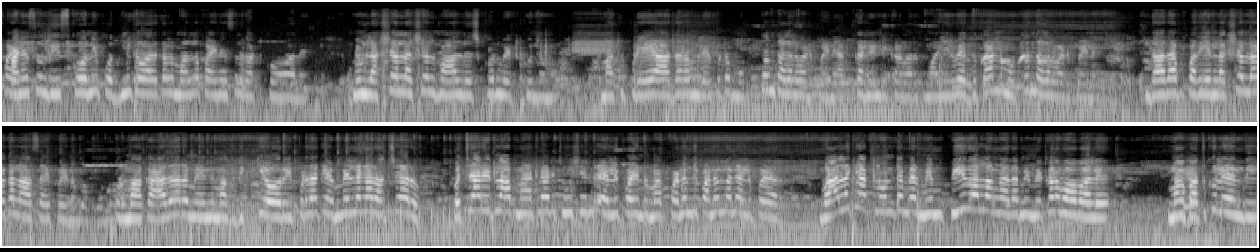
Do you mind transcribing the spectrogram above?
ఫైనాన్సులు తీసుకొని పొద్దుమిక వరకలు మళ్ళీ ఫైనాన్సులు కట్టుకోవాలి. మేము లక్షల లక్షలు మాలు తెచ్చుకొని పెట్టుకున్నాము. మాకు ఇప్పుడు ఏ ఆధారం లేకుండా మొత్తం తగలబడిపోయినాయి. అక్కడి నుండి ఇక్కడ వరకు మా ఇరవై దుకాణాలు మొత్తం తగలబడిపోయినాయి. దాదాపు పదిహేను లక్షల దాకా లాస్ అయిపోయినాం ఇప్పుడు మాకు ఆధారం ఏంది? మాకు దిక్కేవారు ఇప్పుడు దాకా ఎమ్మెల్యే గారు వచ్చారు. వచ్చారు ఇట్లా మాట్లాడి చూసిండ్రు వెళ్ళిపోయిండ్రు. మాకు పనుంది పనుందని వెళ్ళిపోయారు. వాళ్ళకి అట్లా ఉంటే మరి మేము పీదోళ్ళం కదా మేము ఎక్కడ పోవాలి? మా బతుకులేంది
